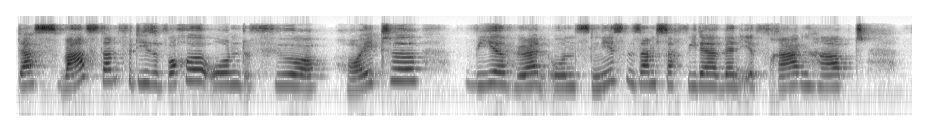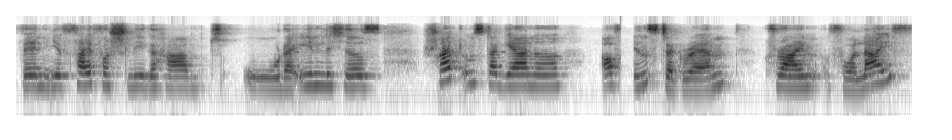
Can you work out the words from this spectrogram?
das war's dann für diese Woche und für heute. Wir hören uns nächsten Samstag wieder, wenn ihr Fragen habt, wenn ihr Fallvorschläge habt oder ähnliches. Schreibt uns da gerne auf Instagram Crime for Life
